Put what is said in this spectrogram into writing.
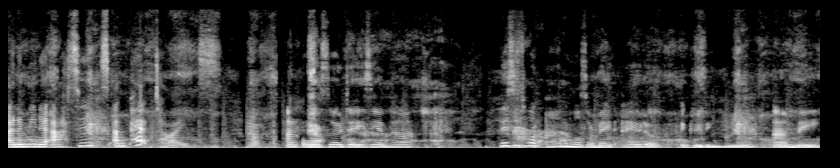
and amino acids and peptides. And also Daisy and Patch. This is what animals are made out of, including you and me,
